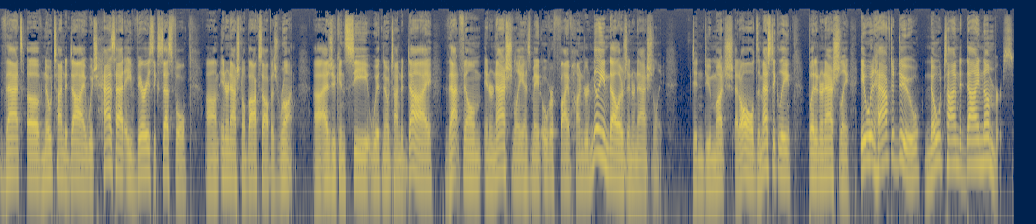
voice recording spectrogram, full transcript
that of No Time to Die, which has had a very successful um, international box office run. Uh, as you can see with No Time to Die, that film internationally has made over $500 million internationally. Didn't do much at all domestically, but internationally, it would have to do No Time to Die numbers.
